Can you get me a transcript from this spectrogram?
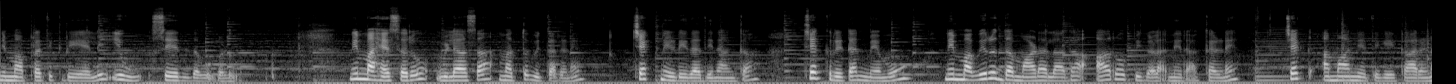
ನಿಮ್ಮ ಪ್ರತಿಕ್ರಿಯೆಯಲ್ಲಿ ಇವು ಸೇರಿದವುಗಳು. ನಿಮ್ಮ ಹೆಸರು, ವಿಳಾಸ ಮತ್ತು ವಿತರಣೆ, ಚೆಕ್ ನೀಡಿದ ದಿನಾಂಕ, ಚೆಕ್ ರಿಟರ್ನ್ ಮೆಮೊ ನಿಮ್ಮ ವಿರುದ್ಧ ಮಾಡಲಾದ ಆರೋಪಿಗಳ ನಿರಾಕರಣೆ, ಚೆಕ್ ಅಮಾನ್ಯತೆಗೆ ಕಾರಣ,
